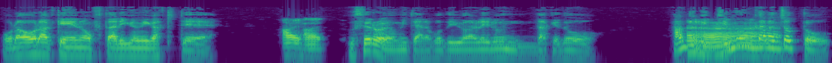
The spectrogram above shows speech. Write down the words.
オラオラ系の二人組が来て、はいはい。うせろよみたいなこと言われるんだけど、あの時自分からちょっと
